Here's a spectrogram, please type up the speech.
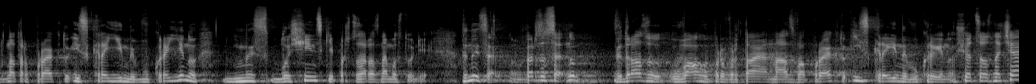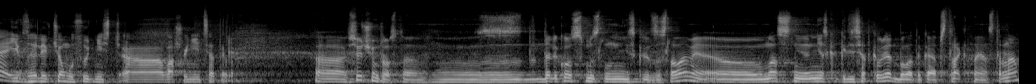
координатор проекту із країни в Україну. Денис Блощинський, просто зараз з нами в студії. Денисе, перш за все, ну відразу увагу привертає назва проекту із країни в Україну. Що це означає, і взагалі в чому сутність е, вашої ініціативи? Все очень просто. Э, з- Далеко смысл не скрыт за словами. Э, У нас не- несколько десятков лет была такая абстрактная страна, э,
